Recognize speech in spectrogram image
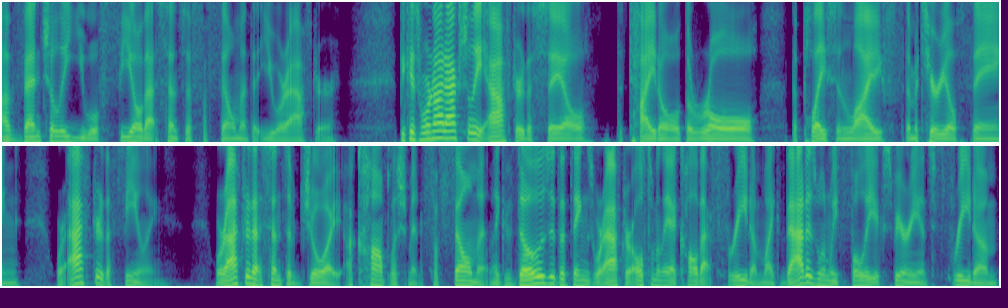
eventually you will feel that sense of fulfillment that you were after because we're not actually after the sale, the title, the role, the place in life, the material thing. We're after the feeling. We're after that sense of joy, accomplishment, fulfillment. Like those are the things we're after. Ultimately, I call that freedom. Like that is when we fully experience freedom,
